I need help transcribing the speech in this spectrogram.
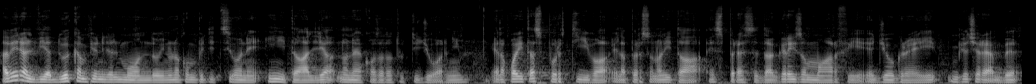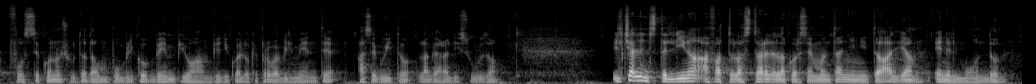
Avere al via due campioni del mondo in una competizione in Italia non è cosa da tutti i giorni e la qualità sportiva e la personalità espresse da Grayson Murphy e Joe Gray mi piacerebbe fosse conosciuta da un pubblico ben più ampio di quello che probabilmente ha seguito la gara di Susa. Il Challenge Stellina ha fatto la storia della corsa in montagna in Italia e nel mondo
